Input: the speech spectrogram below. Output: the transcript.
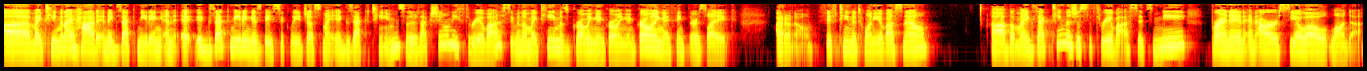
Uh, my team and I had an exec meeting, and exec meeting is basically just my exec team. So there's actually only three of us, even though my team is growing and growing and growing. I think there's like I don't know, 15 to 20 of us now. Uh, but my exec team is just the three of us. It's me, Brennan, and our COO, Londa.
